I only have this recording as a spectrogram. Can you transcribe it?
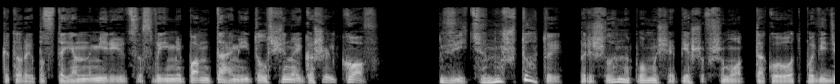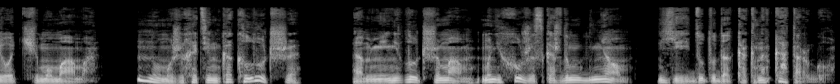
которые постоянно меряются своими понтами и толщиной кошельков. «Витя, ну что ты?» — пришла на помощь опешившему от такой отповеди отчиму мама. «Ну мы же хотим как лучше». «А мне не лучше, мам, мне хуже с каждым днем. Я иду туда как на каторгу.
